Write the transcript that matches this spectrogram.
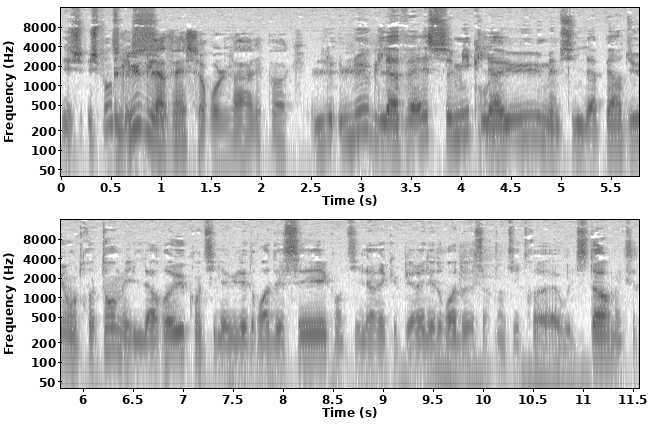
et- je, je pense que Lug l'avait ce rôle-là à l'époque. Lu- Lug l'avait, Semic Ouais. l'a eu, même s'il l'a perdu entre temps, mais il l'a re-eu quand il a eu les droits d'essai, quand il a récupéré les droits de certains titres euh, Wildstorm, etc.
